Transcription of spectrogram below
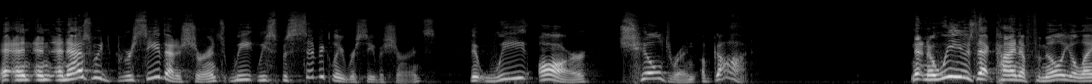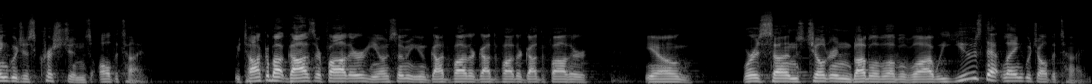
And, and, and as we receive that assurance, we, we specifically receive assurance that we are children of God. Now, now, we use that kind of familial language as Christians all the time. We talk about God's our Father, you know, some of you, God the Father, God the Father, God the Father, you know, we're his sons, children, blah, blah, blah, blah, blah. We use that language all the time.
